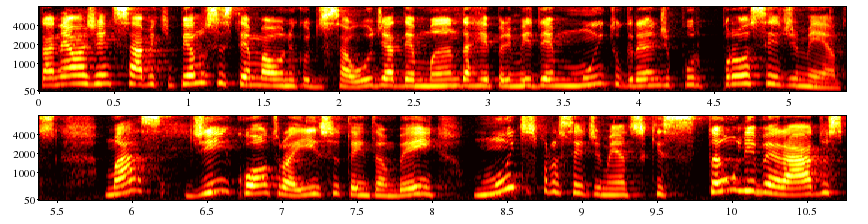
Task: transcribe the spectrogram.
Daniel, a gente sabe que pelo Sistema Único de Saúde a demanda reprimida é muito grande por procedimentos. Mas, de encontro a isso, tem também muitos procedimentos que estão liberados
